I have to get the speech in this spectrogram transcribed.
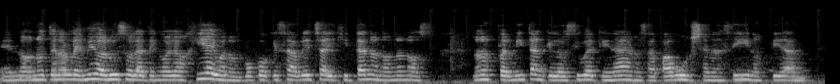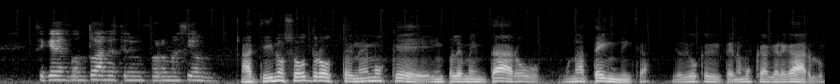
Eh, no, no tenerle miedo al uso de la tecnología y bueno, un poco que esa brecha digital no, no, no nos, no nos permitan que los cibercriminales nos apabullen así y nos pidan, se queden con toda nuestra información. Aquí nosotros tenemos que implementar una técnica yo digo que tenemos que agregarlo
